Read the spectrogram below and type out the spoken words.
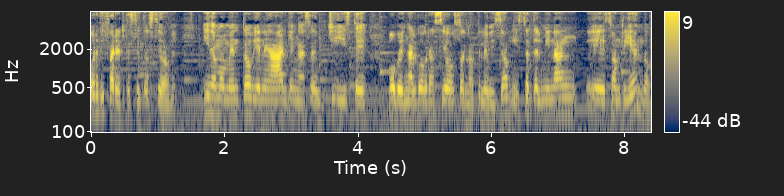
por diferentes situaciones y de momento viene alguien, hace un chiste o ven algo gracioso en la televisión y se terminan eh, sonriendo.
